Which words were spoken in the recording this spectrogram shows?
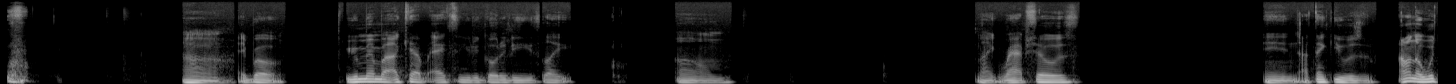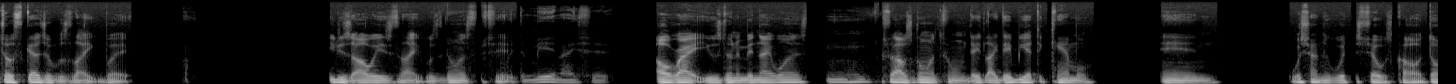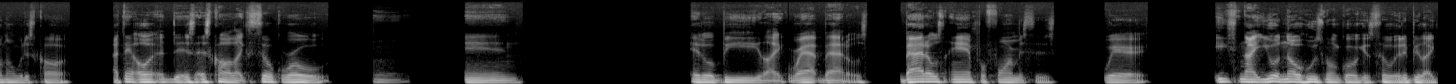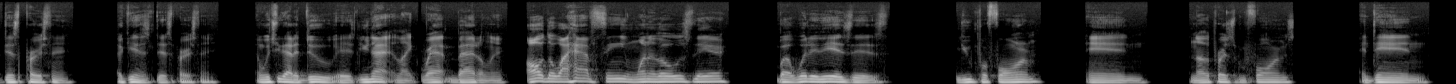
right. Uh, hey, bro. You remember I kept asking you to go to these like, um, like rap shows, and I think you was I don't know what your schedule was like, but you just always like was doing some shit. With the midnight shit. Oh right, you was doing the midnight ones. Mm-hmm. So I was going to them. They like they be at the Camel, and wish I knew what the show was called. Don't know what it's called. I think oh it's, it's called like Silk Road, Mm. and it'll be like rap battles, battles and performances where each night you'll know who's gonna go against who. It'll be like this person against this person, and what you got to do is you're not like rap battling. Although I have seen one of those there, but what it is is you perform and another person performs, and then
